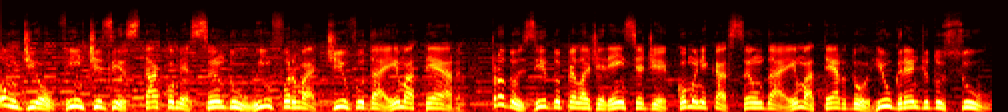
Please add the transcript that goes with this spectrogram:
Bom dia, ouvintes! Está começando o informativo da Emater, produzido pela Gerência de Comunicação da Emater do Rio Grande do Sul.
